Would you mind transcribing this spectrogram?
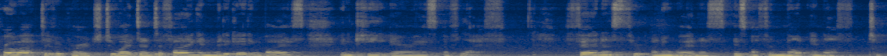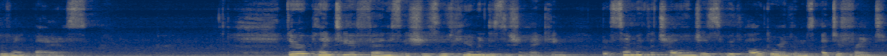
proactive approach to identifying and mitigating bias in key areas of life. Fairness through unawareness is often not enough to prevent bias. There are plenty of fairness issues with human decision making, but some of the challenges with algorithms are different.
